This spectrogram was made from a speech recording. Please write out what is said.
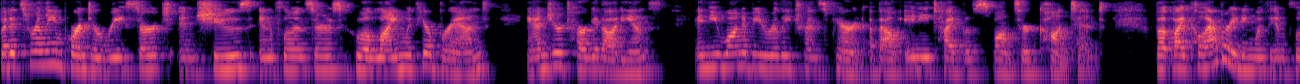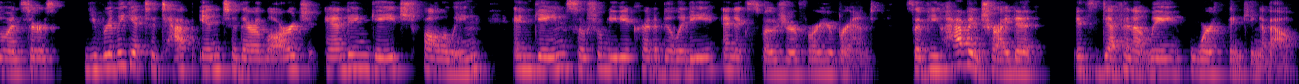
But it's really important to research and choose influencers who align with your brand and your target audience. And you want to be really transparent about any type of sponsored content. But by collaborating with influencers, you really get to tap into their large and engaged following and gain social media credibility and exposure for your brand. So if you haven't tried it, it's definitely worth thinking about.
